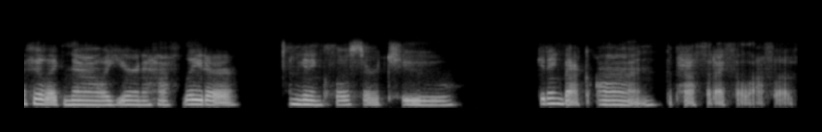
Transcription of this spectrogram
I feel like now, a year and a half later, I'm getting closer to getting back on the path that I fell off of.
